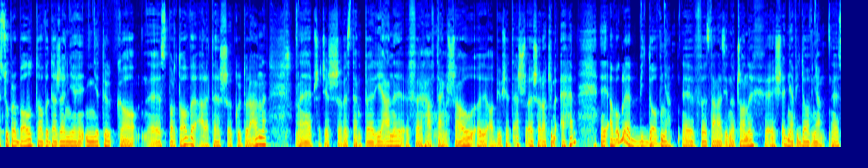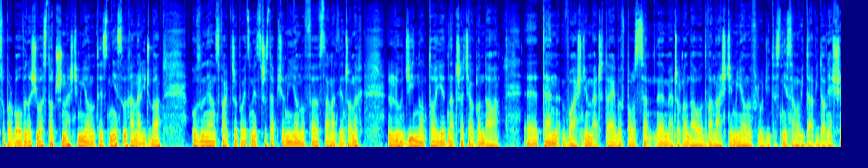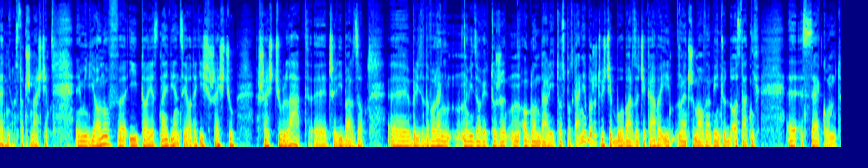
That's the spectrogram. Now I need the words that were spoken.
Super Bowl to wydarzenie nie tylko e, sportowe, ale też kulturalne. E, przecież występ Riany w halftime show e, odbił się też szerokim echem, a w ogóle widownia w Stanach Zjednoczonych, średnia widownia Super Bowl wynosiła 113 milionów. To jest niesłychana liczba, uwzględniając fakt, że powiedzmy jest 350 milionów w Stanach Zjednoczonych ludzi, no to jedna trzecia oglądała e, ten właśnie mecz. Tak jakby w Polsce e, mecz oglądało 12 milionów ludzi. To jest niesamowita widownia. Średnio 113 milionów e, i to jest najwięcej od jakichś 6, 6 lat, czyli bardzo byli zadowoleni widzowie, którzy oglądali to spotkanie, bo rzeczywiście było bardzo ciekawe i trzymało w napięciu do ostatnich sekund.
